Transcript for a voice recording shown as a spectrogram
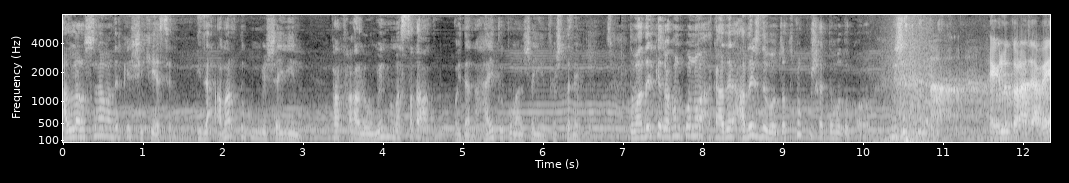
আল্লাহ রসুল আমাদেরকে শিখিয়েছেন ইদা আমার তুকুম বিশাইন ফাফআলু মিনহু মাস্তাতাআতুম ওয়া ইদা নাহাইতুকুম আন শাইইন ফাজতানিবু তোমাদেরকে যখন কোনো কাজের আদেশ দেব যতটুকু সাধ্যমতো করো। নিষেধ করো না। না এগুলো করা যাবে।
